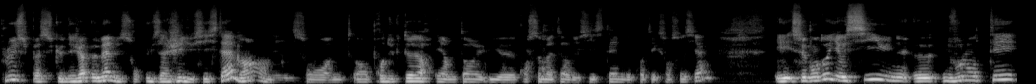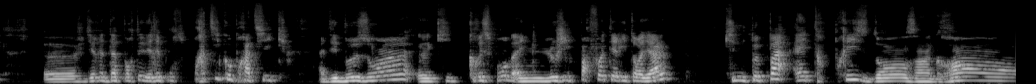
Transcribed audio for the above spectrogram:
Plus parce que déjà eux-mêmes ils sont usagers du système, hein, ils sont en, temps producteurs et en même temps euh, consommateurs du système de protection sociale. Et secondo, il y a aussi une, euh, volonté, euh, je dirais, d'apporter des réponses pratico-pratiques à des besoins qui correspondent à une logique parfois territoriale, qui ne peut pas être prise dans un grand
